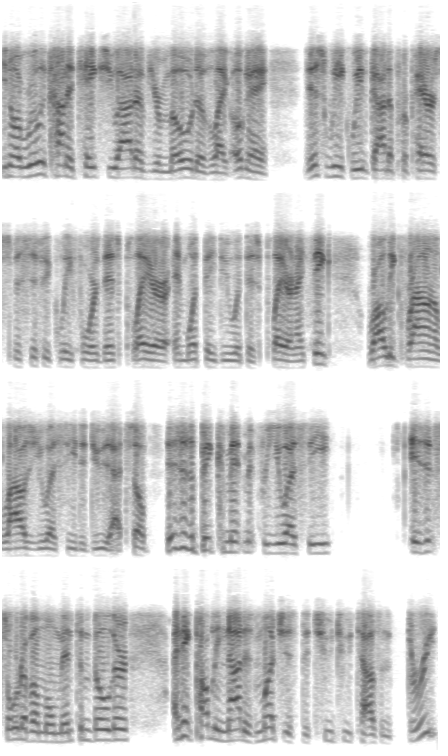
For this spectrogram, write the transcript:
You know, it really kind of takes you out of your mode of like, okay, this week we've got to prepare specifically for this player and what they do with this player. And I think Raleek Brown allows USC to do that. So this is a big commitment for USC. Is it sort of a momentum builder? I think probably not as much as the two 2003,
